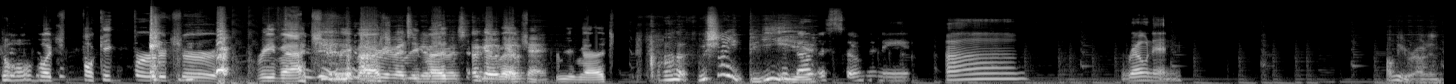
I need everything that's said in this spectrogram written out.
so much fucking furniture. Rematch, I'm rematch, rematching, I'm rematch. Okay, okay, rematch, okay. Uh, who should I be? my god, there's so many. Um, Ronan. I'll be Ronan.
